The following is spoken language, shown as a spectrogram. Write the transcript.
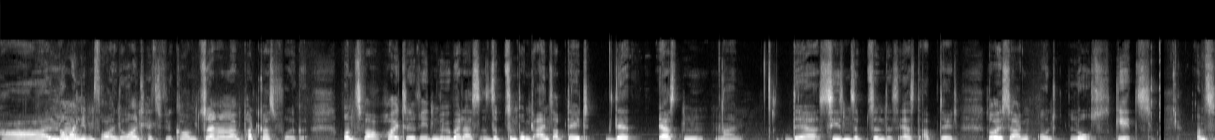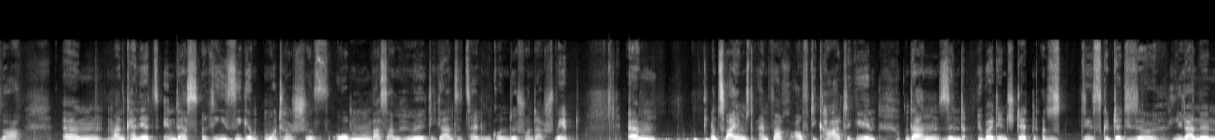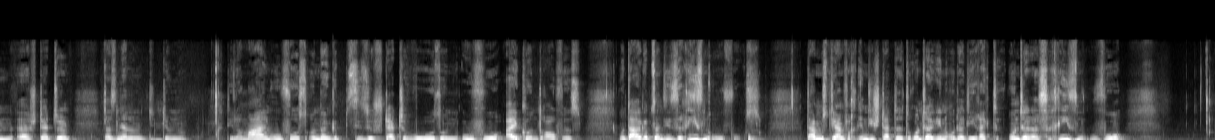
Hallo meine lieben Freunde und herzlich willkommen zu einer neuen Podcast-Folge. Und zwar heute reden wir über das 17.1 Update der ersten, nein, der Season 17, das erste Update, so soll ich sagen. Und los geht's. Und zwar, ähm, man kann jetzt in das riesige Mutterschiff oben, was am Himmel die ganze Zeit im Grunde schon da schwebt, ähm, und zwar, ihr müsst einfach auf die Karte gehen und dann sind über den Städten, also es die, es gibt ja diese lilanen äh, Städte, da sind ja die, die, die normalen UFOs und dann gibt es diese Städte, wo so ein UFO-Icon drauf ist. Und da gibt es dann diese Riesen-UFOs. Da müsst ihr einfach in die Stadt drunter gehen oder direkt unter das Riesen-UFO.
